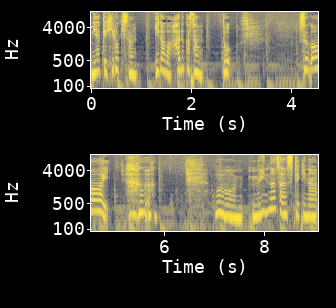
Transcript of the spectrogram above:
三宅宏樹さん井川遥さんと。すごい。もう皆さん素敵な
